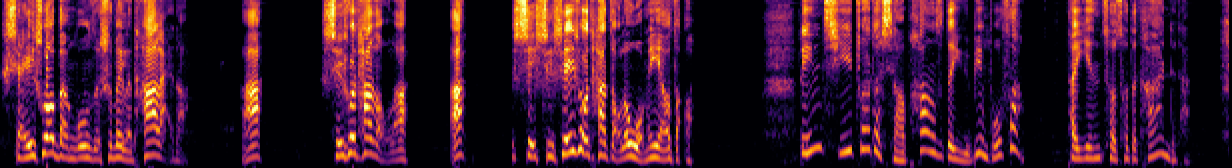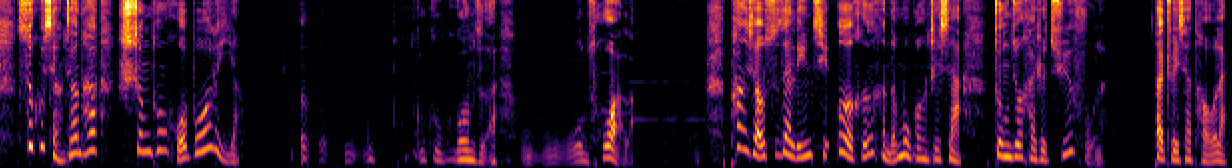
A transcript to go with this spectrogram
谁说本公子是为了他来的？啊？谁说他走了？啊？谁谁谁说他走了，我们也要走？林奇抓到小胖子的语病不放，他阴恻恻的看着他，似乎想将他生吞活剥了一样。呃，公公子，我错了。胖小厮在林奇恶狠狠的目光之下，终究还是屈服了。他垂下头来，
